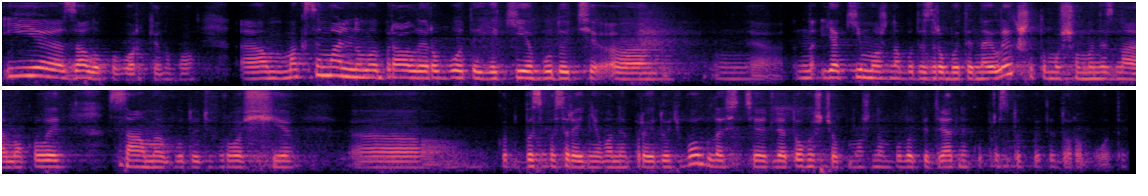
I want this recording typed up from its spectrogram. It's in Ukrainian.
і залу коворкінгу. Е, Максимально ми брали роботи, які будуть. е, Які можна буде зробити найлегше, тому що ми не знаємо, коли саме будуть гроші е, безпосередньо вони прийдуть в область для того, щоб можна було підряднику приступити до роботи.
